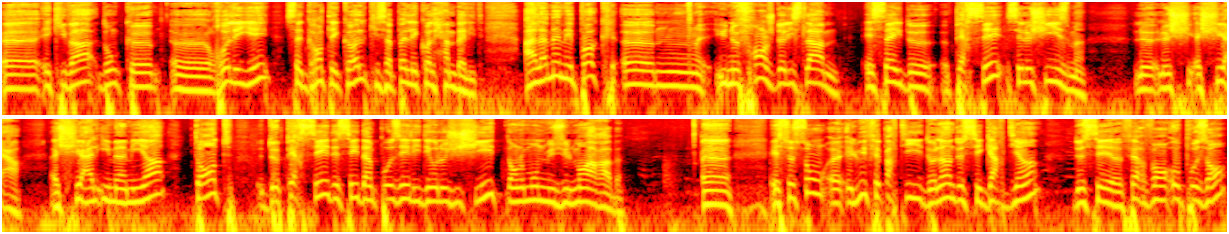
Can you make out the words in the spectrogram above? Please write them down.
euh, et qui va donc euh, euh, relayer cette grande école qui s'appelle l'école Hanbalite. À la même époque, euh, une frange de l'islam essaye de percer, c'est le chiisme, le, le chi- Shia. Shia al-Imamiyya tente de percer, d'essayer d'imposer l'idéologie chiite dans le monde musulman arabe. Euh, et ce sont euh, et lui fait partie de l'un de ces gardiens, de ces euh, fervents opposants,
